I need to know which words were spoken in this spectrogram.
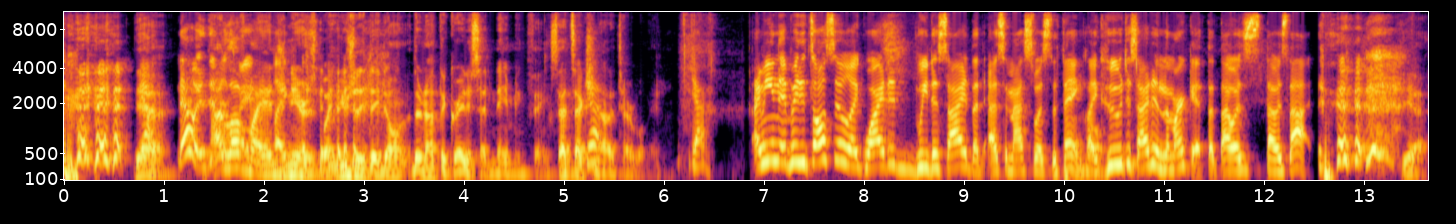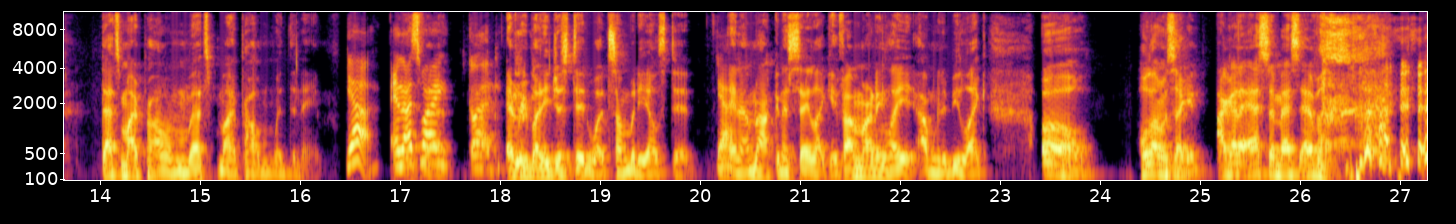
yeah. yeah. No, does, I love right? my engineers, like, but usually they don't. They're not the greatest at naming things. That's actually yeah. not a terrible name. Yeah. I mean, but it's also like, why did we decide that SMS was the thing? Like, oh. who decided in the market that that was that was that? yeah, that's my problem. That's my problem with the name. Yeah. And that's why, that- go ahead. Everybody just did what somebody else did. Yeah. And I'm not going to say, like, if I'm running late, I'm going to be like, oh, hold on a second, I got to SMS Evelyn.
